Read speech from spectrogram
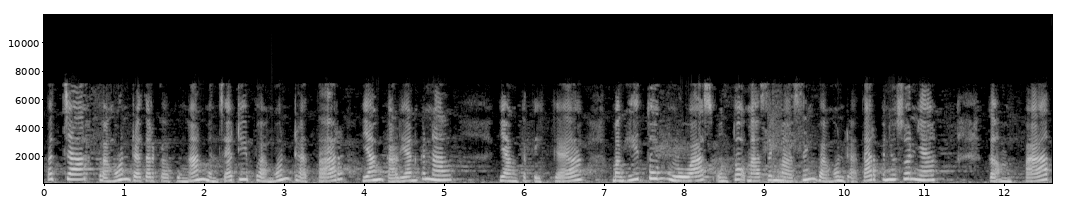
pecah bangun datar gabungan menjadi bangun datar yang kalian kenal. Yang ketiga, menghitung luas untuk masing-masing bangun datar penyusunnya. Keempat,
